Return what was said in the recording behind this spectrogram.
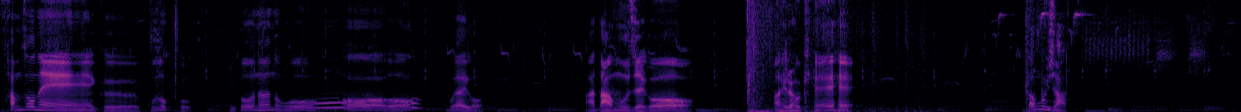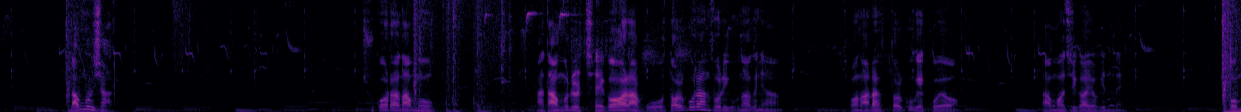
삼손의 그 구속구. 이거는 오, 오, 오 뭐야 이거? 아 나무 제거. 아 이렇게. 나무샷. 나무샷. 죽어라 나무. 아 나무를 제거하라고 떨구란 소리구나 그냥. 전 알아서 떨구겠고요. 나머지가 여기 있네. 뿜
